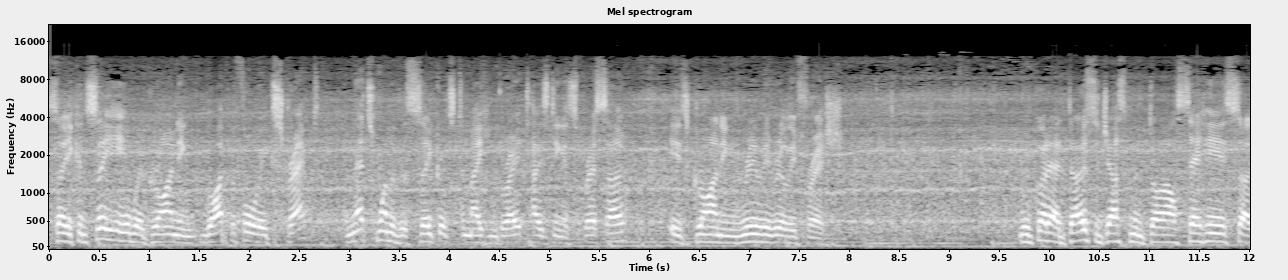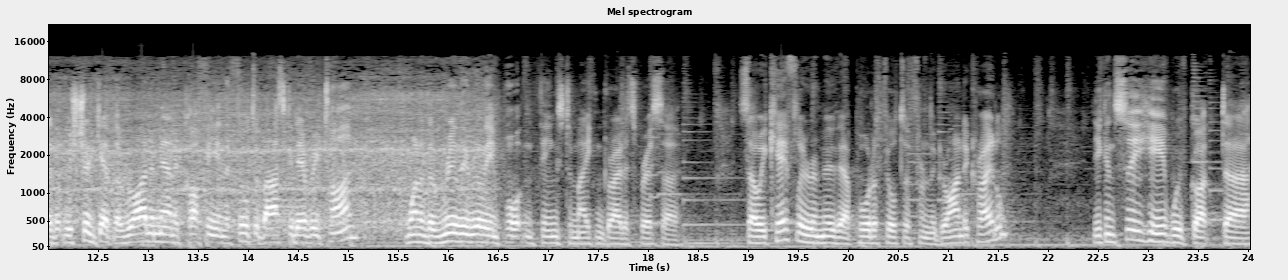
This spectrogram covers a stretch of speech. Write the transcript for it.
So you can see here we're grinding right before we extract and that's one of the secrets to making great tasting espresso is grinding really, really fresh. We've got our dose adjustment dial set here so that we should get the right amount of coffee in the filter basket every time. One of the really, really important things to making great espresso. So we carefully remove our portafilter from the grinder cradle. You can see here we've got uh,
